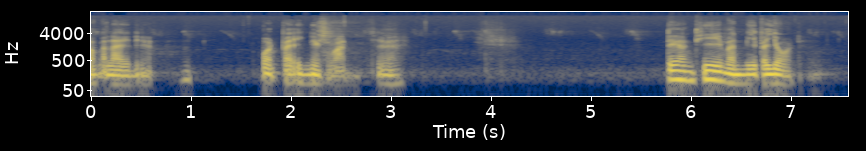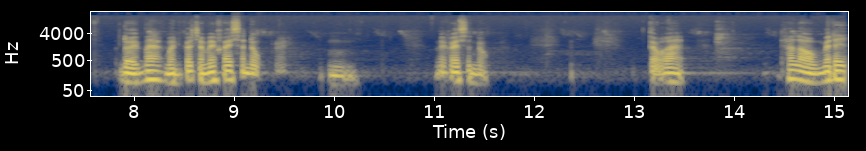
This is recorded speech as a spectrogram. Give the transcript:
ทำอะไรเนี่ยหมดไปอีกหนึ่งวันใช่ไหมเรื่องที่มันมีประโยชน์ โดยมากมันก็จะไม่ค่อยสนุกนะไม่ค่อยสนุก แต่ว่าถ้าเราไม่ได้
